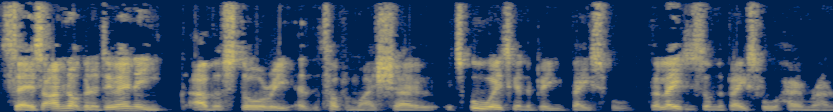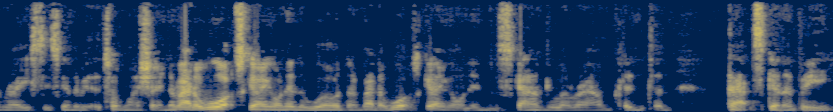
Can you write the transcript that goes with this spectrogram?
says, I'm not going to do any other story at the top of my show. It's always going to be baseball. The latest on the baseball home run race is going to be at the top of my show. No matter what's going on in the world, no matter what's going on in the scandal around Clinton, that's going to be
